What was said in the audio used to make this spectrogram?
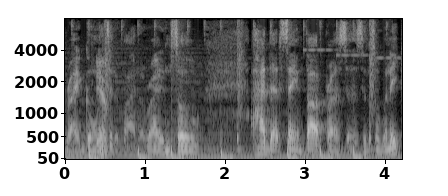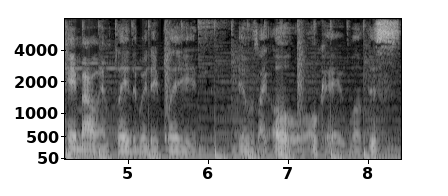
right, going Yep. to the final, right, and so I had that same thought process, and so when they came out and played the way they played, it was like, oh, okay, well this.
